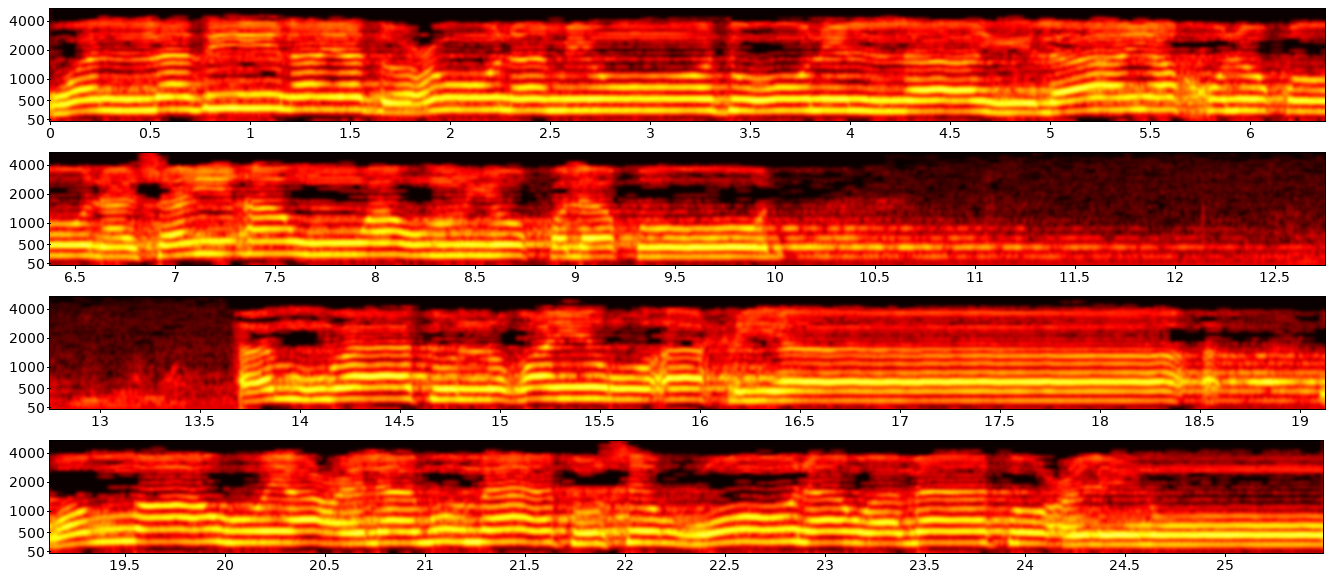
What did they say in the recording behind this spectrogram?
والذين يدعون من دون الله لا يخلقون شيئا وهم يخلقون. أموات غير أحياء. والله يعلم ما تسرون وما تعلنون.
